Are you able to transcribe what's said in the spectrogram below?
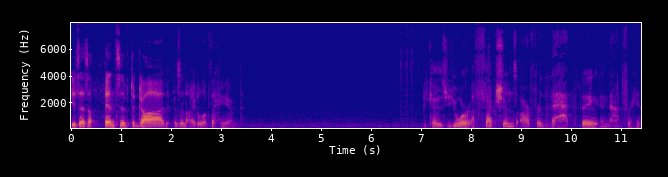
is as offensive to God as an idol of the hand. Because your affections are for that thing and not for Him.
